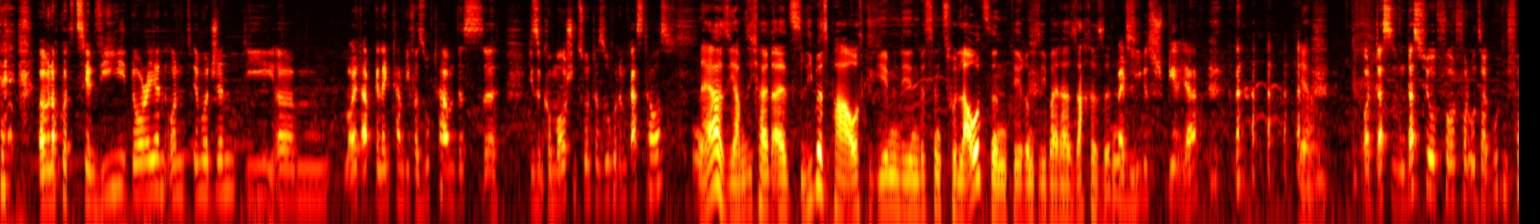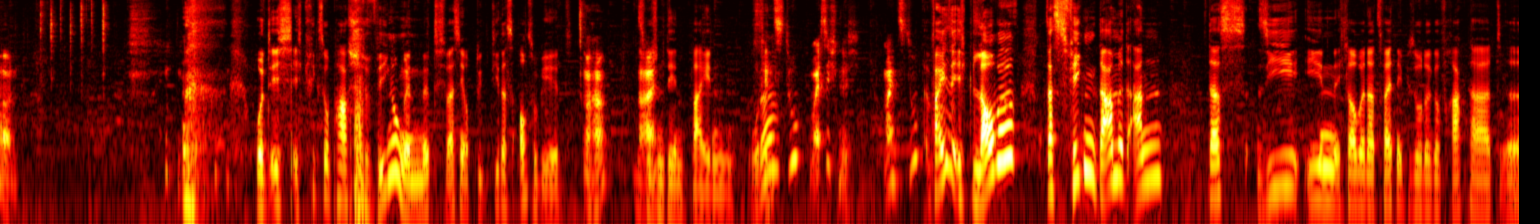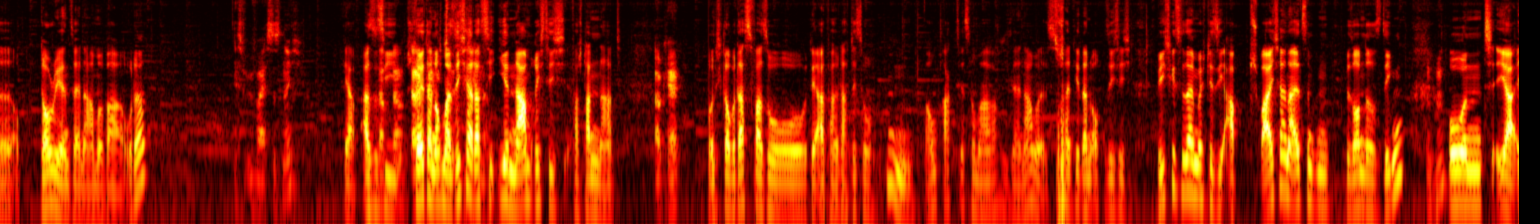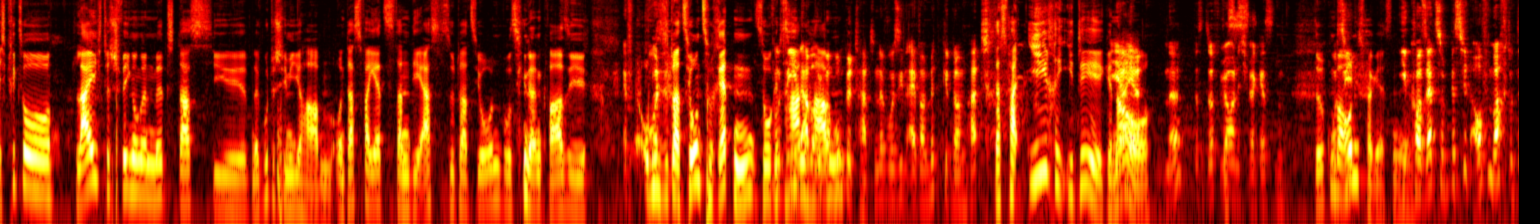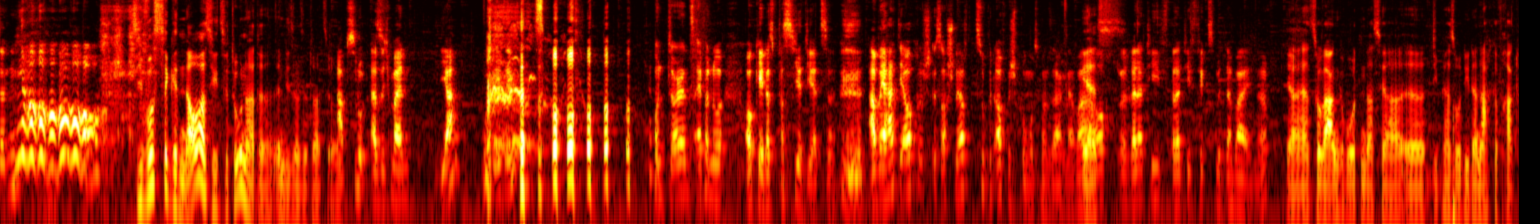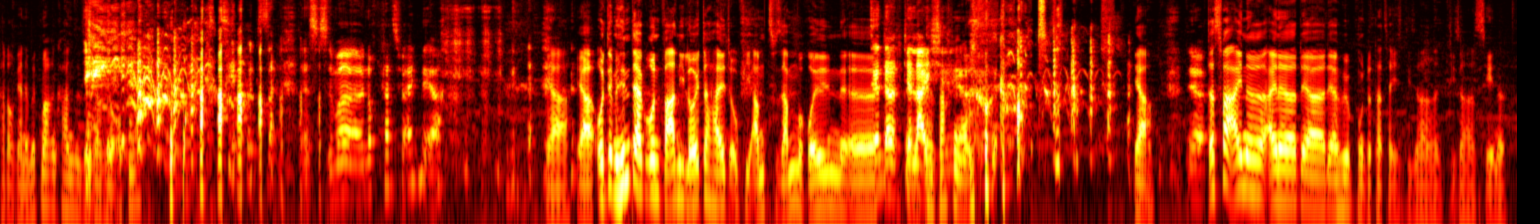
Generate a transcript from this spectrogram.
wollen wir noch kurz erzählen, wie Dorian und Imogen die ähm, Leute abgelenkt haben, die versucht haben, das, äh, diese Commotion zu untersuchen im Gasthaus? Naja, sie haben sich halt als Liebespaar ausgegeben, die ein bisschen zu laut sind, während sie bei der Sache sind. Beim Liebesspiel, ja. Ja. Und das, und das für, für, von unserer guten Fern. Und ich, ich krieg so ein paar Schwingungen mit. Ich weiß nicht, ob dir das auch so geht. Aha. Zwischen Nein. den beiden, oder? Findest du? Weiß ich nicht. Meinst du? Weiß ich, ich glaube, das fing damit an, dass sie ihn, ich glaube, in der zweiten Episode gefragt hat, äh, ob Dorian sein Name war, oder? Ich weiß es nicht. Ja, also Da- sie da- da stellt kann dann nochmal sicher, dass sie erinnern. ihren Namen richtig verstanden hat. Okay. Und ich glaube, das war so der Anfang. Da dachte ich so, hm, warum fragt sie jetzt nochmal, was dieser Name ist? Es scheint ihr dann offensichtlich wichtig zu sein, möchte sie abspeichern als ein besonderes Ding. Mhm. Und ja, ich krieg so leichte Schwingungen mit, dass sie eine gute Chemie haben. Und das war jetzt dann die erste Situation, wo sie dann quasi, um die Situation zu retten, so wo sie ihn getan aber haben. überrumpelt hat, ne? wo sie ihn einfach mitgenommen hat. Das war ihre Idee, genau. Ja, ja, ne? Das dürfen wir Das- auch nicht vergessen. Dürfen Wo wir auch nicht vergessen. Ihr. Korsett so ein bisschen aufmacht und dann. No! Sie wusste genau, was sie zu tun hatte in dieser Situation. Absolut. Also ich meine, ja. So. Ist einfach nur, okay, das passiert jetzt. Aber er hat ja auch, ist auch schnell auf den Zug mit aufgesprungen, muss man sagen. Da war er Yes. auch äh, relativ, relativ fix mit dabei, ne? Ja, er hat sogar angeboten, dass ja äh, die Person, die danach gefragt hat, auch gerne mitmachen kann. Sie sind da sehr offen. Es ist immer noch Platz für einen mehr. Ja, ja. Und im Hintergrund waren die Leute halt irgendwie am Zusammenrollen äh, Der, der, der Leiche. Sachen. Ja. Oh Gott. ja, ja. das war eine, eine der, der Höhepunkte tatsächlich dieser, dieser Szene.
